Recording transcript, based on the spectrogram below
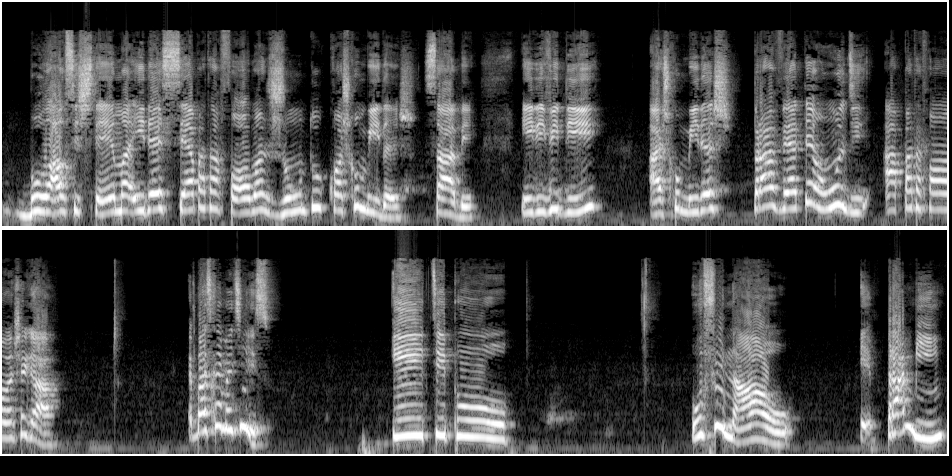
bular o sistema e descer a plataforma junto com as comidas, sabe? E dividir as comidas para ver até onde a plataforma vai chegar. É basicamente isso. E tipo, o final, pra mim,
